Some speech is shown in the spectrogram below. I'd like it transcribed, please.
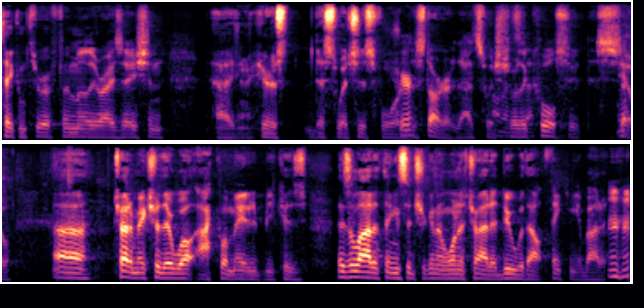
take them through a familiarization. Uh, you know, here's this switch is for Sure. the starter, that switch that for the stuff. cool suit. So uh, try to make sure they're well acclimated because there's a lot of things that you're going to want to try to do without thinking about it. Mm-hmm.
